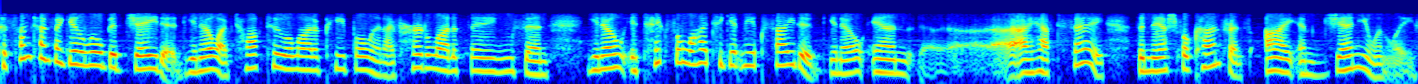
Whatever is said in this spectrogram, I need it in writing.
cuz sometimes I get a little bit jaded you know I've talked to a lot of people and I've heard a lot of things and you know it takes a lot to get me excited you know and uh, I have to say the Nashville conference I am genuinely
